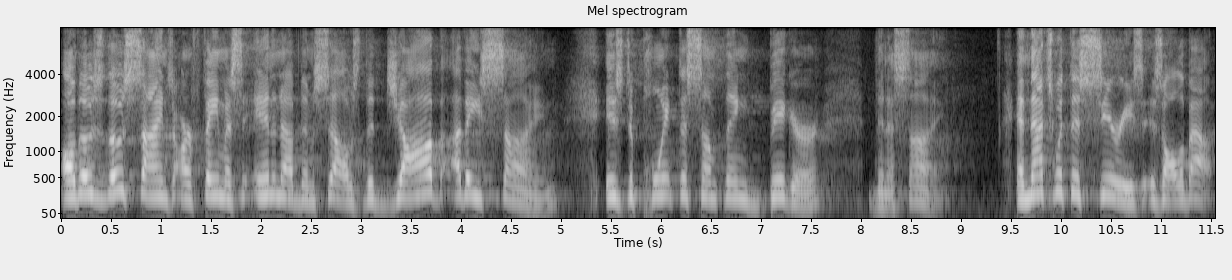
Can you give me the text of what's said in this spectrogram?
Although those signs are famous in and of themselves, the job of a sign is to point to something bigger than a sign. And that's what this series is all about.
